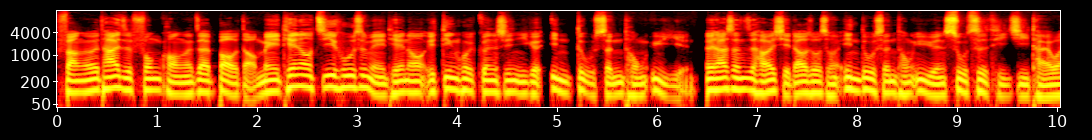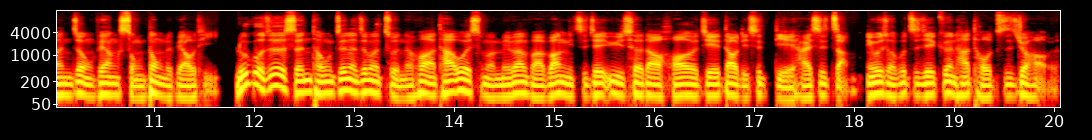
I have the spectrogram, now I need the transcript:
反而他一直疯狂的在报道，每天哦，几乎是每天哦，一定会更新一个印度神童预言，而他甚至还会写到说什么印度神童预言数次提及台湾这种非常耸动的标题。如果这个神童真的这么准的话，他为什么没办法帮你直接预测到华尔街到底是跌还是涨？你为什么不直接跟他投资就好了？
